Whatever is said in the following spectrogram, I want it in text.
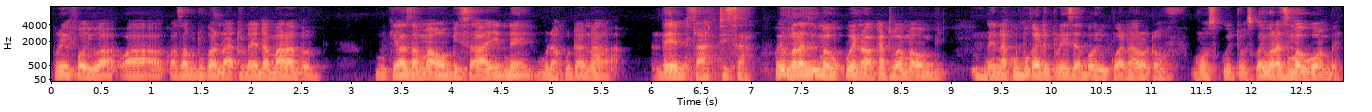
pray for you wa, kwa sababu tulikuwa na, tunaenda marathon. Mkianza maombi saa nne mnakutana then saa tisa. Kwa hivyo lazima ukuwe na wakati wa maombi. Na inakumbuka ni place ambayo ilikuwa na lot of mosquitoes. Kwa hivyo lazima uombe.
